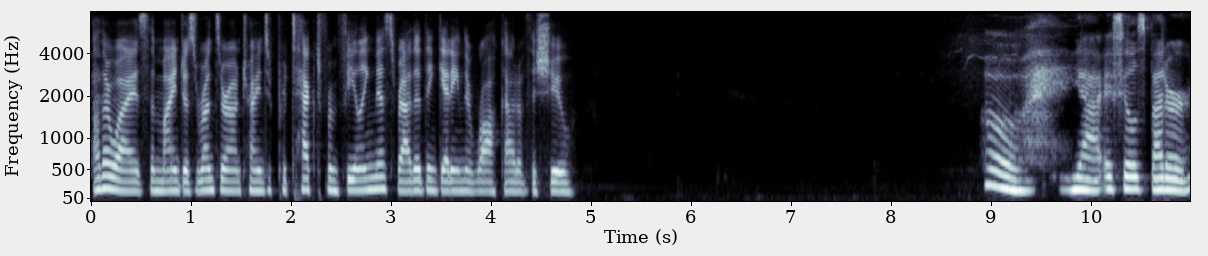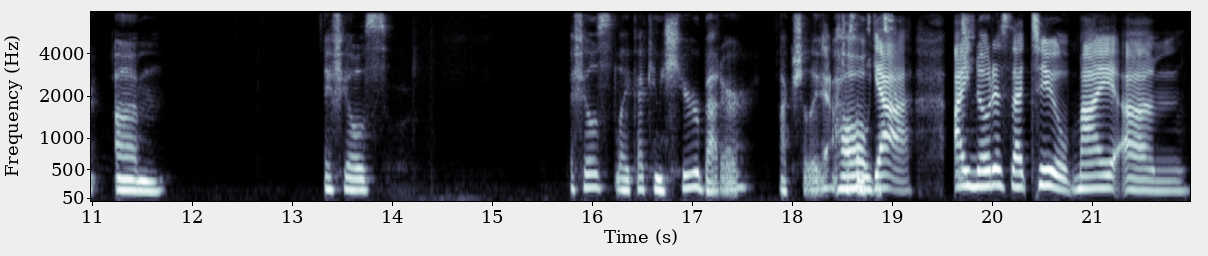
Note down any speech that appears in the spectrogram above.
Otherwise, the mind just runs around trying to protect from feeling this rather than getting the rock out of the shoe. Oh, yeah, it feels better. Um it feels it feels like I can hear better actually. Oh, yeah. I noticed that too. My um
